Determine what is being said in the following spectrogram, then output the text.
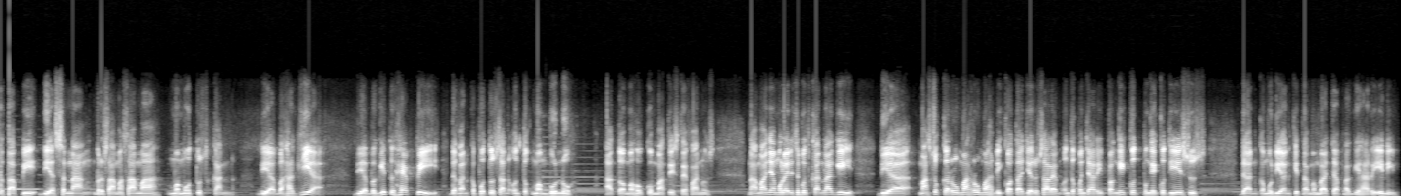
tetapi dia senang bersama-sama memutuskan, dia bahagia dia begitu happy dengan keputusan untuk membunuh atau menghukum mati Stefanus. Namanya mulai disebutkan lagi, dia masuk ke rumah-rumah di kota Yerusalem untuk mencari pengikut-pengikut Yesus. Dan kemudian kita membaca pagi hari ini,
